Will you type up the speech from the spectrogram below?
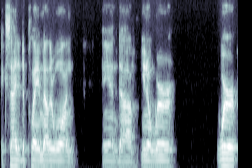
Excited to play another one, and uh, you know we're we're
